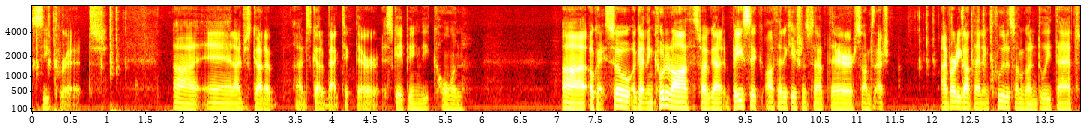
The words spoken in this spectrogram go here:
secret. Uh, and I've just got a I just got a backtick there, escaping the colon. Uh, okay, so I got an encoded auth, so I've got basic authentication set up there. So I'm actually, I've already got that included, so I'm going to delete that.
